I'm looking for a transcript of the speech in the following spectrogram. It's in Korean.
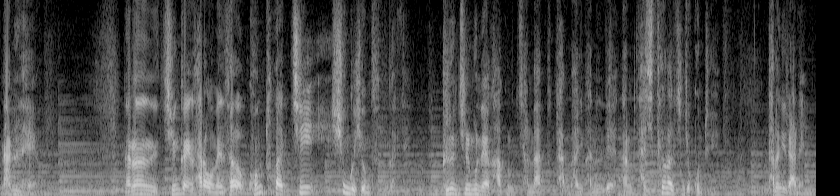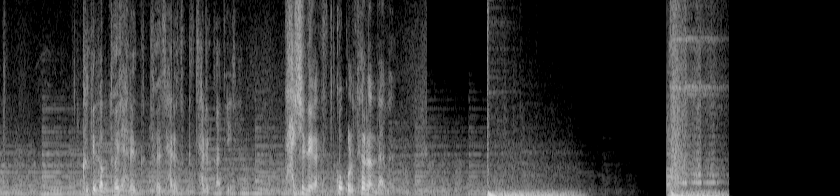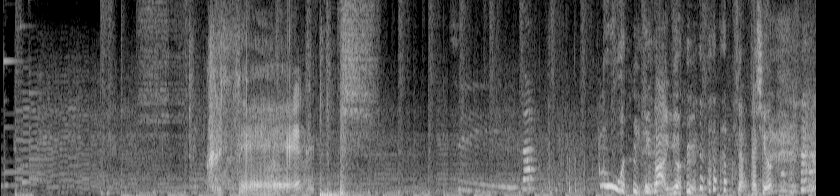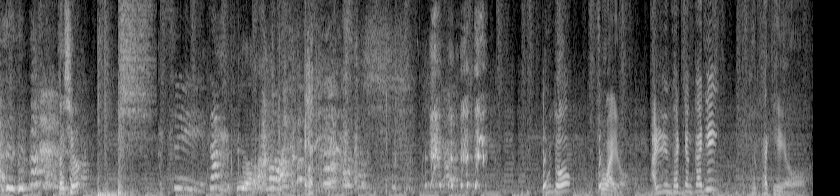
나는 해요. 나는 지금까지 살아오면서 권투같이 쉬운 것이 없었던 것 같아. 그런 질문 내가 가끔 잘 마- 다- 많이 받는데 나는 다시 태어나도 진짜 권투예요. 다른 일 안 해. 그때 가면 더 잘할, 더 잘할, 잘할 것 같아, 이제. 다시 내가 거꾸로 태어난다면. 글쎄. 이봐, 이거. 자, 다시요. 다시요. 시작. 구독, 좋아요, 알림 설정까지 부탁해요.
